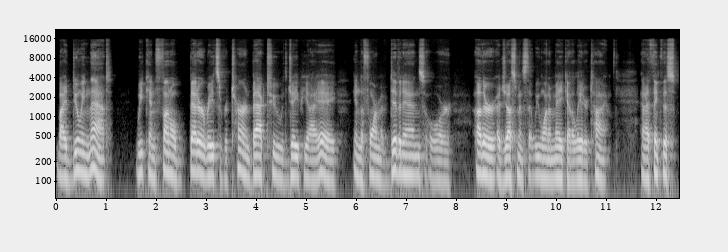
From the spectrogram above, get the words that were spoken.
By doing that, we can funnel better rates of return back to the JPIA in the form of dividends or other adjustments that we want to make at a later time. And I think this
